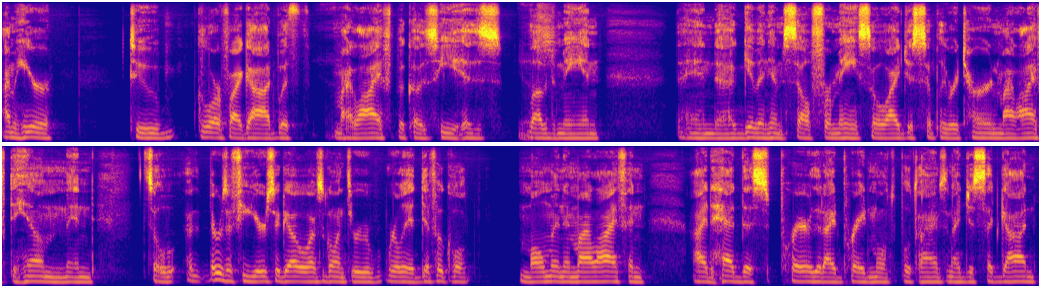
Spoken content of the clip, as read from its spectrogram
I'm here to glorify God with my life because he has yes. loved me and and uh, given himself for me so I just simply return my life to him and so uh, there was a few years ago I was going through really a difficult moment in my life and I'd had this prayer that I'd prayed multiple times, and I just said, God,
